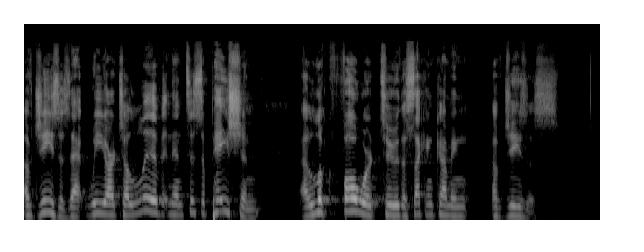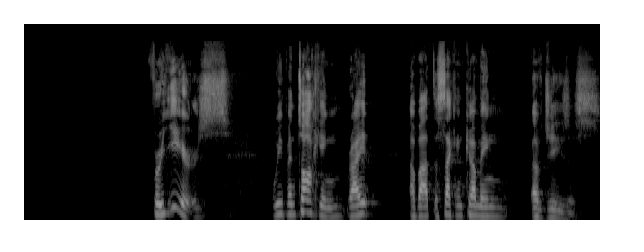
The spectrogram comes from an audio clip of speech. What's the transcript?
of Jesus, that we are to live in anticipation and look forward to the second coming of Jesus. For years, we've been talking, right, about the second coming of Jesus.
